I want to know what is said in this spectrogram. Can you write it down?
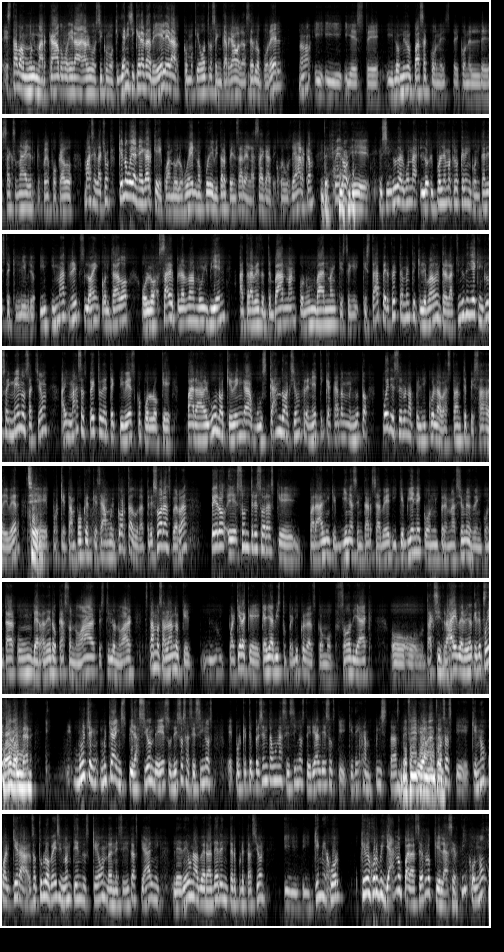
estaba muy marcado, era algo así como que ya ni siquiera era de él, era como que otro se encargaba de hacerlo por él. ¿No? Y, y, este, y lo mismo pasa con este, con el de Zack Snyder, que fue enfocado más en la acción, que no voy a negar que cuando lo jugué no pude evitar pensar en la saga de juegos de Arkham, pero eh, sin duda alguna, el problema creo que era encontrar este equilibrio, y, y Matt Reeves lo ha encontrado, o lo sabe plasmar muy bien, a través de The Batman, con un Batman que, se, que está perfectamente equilibrado entre la acción. Yo diría que incluso hay menos acción, hay más aspecto detectivesco, por lo que para alguno que venga buscando acción frenética cada minuto, puede ser una película bastante pesada de ver, eh, porque tampoco es que sea muy corta, dura tres horas, ¿verdad? Pero eh, son tres horas que para alguien que viene a sentarse a ver y que viene con impregnaciones de encontrar un verdadero caso noir, estilo noir, estamos hablando que cualquiera que, haya visto películas como Zodiac o, Taxi Driver, yo que se puede encontrar mucha, mucha inspiración de esos, de esos asesinos, eh, porque te presenta un asesino serial de esos que, que dejan pistas, Definitivamente. cosas que, que, no cualquiera, o sea, tú lo ves y no entiendes qué onda, necesitas que alguien le dé una verdadera interpretación y, y qué mejor, qué mejor villano para hacerlo que el acertijo, ¿no?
